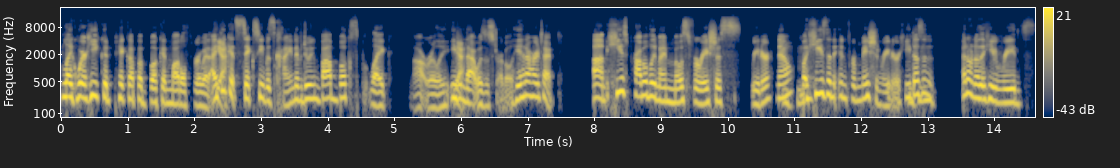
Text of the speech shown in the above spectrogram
like where he could pick up a book and muddle through it. I Yeah. think at six he was kind of doing Bob books, but like not really. Even Yeah. that was a struggle. He had a hard time. Um, he's probably my most voracious reader now, but Mhm. he's an information reader. He Mhm. doesn't. I don't know that he reads.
